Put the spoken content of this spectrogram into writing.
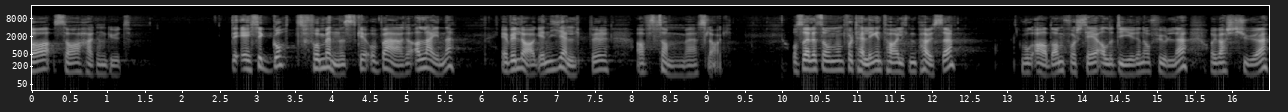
Da sa Herren Gud.: Det er ikke godt for mennesket å være alene. Jeg vil lage en hjelper av samme slag. Og så er det som om Fortellingen tar en liten pause, hvor Adam får se alle dyrene og fuglene. Og I vers 20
